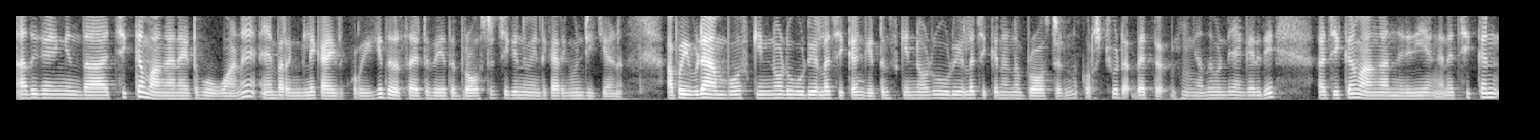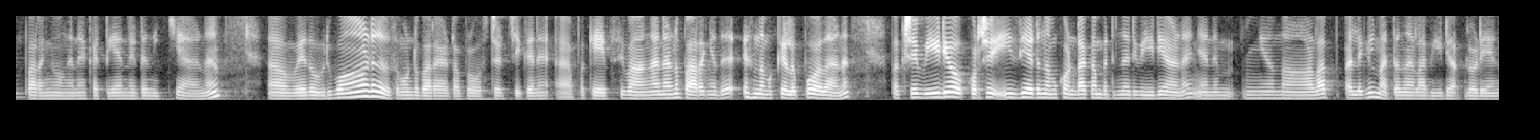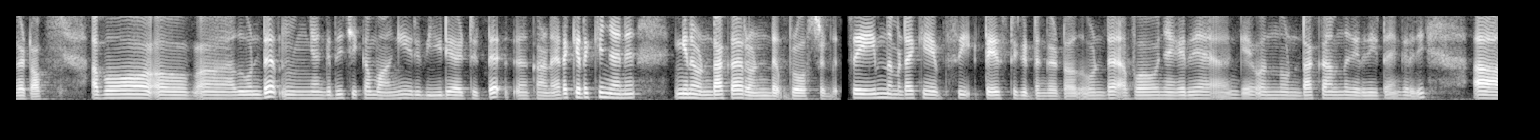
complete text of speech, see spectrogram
അത് കഴിഞ്ഞ് എന്താ ചിക്കൻ വാങ്ങാനായിട്ട് പോവുകയാണ് ഞാൻ പറഞ്ഞില്ലേ കഴിഞ്ഞ കുറേ ദിവസമായിട്ട് വേദ ബ്രോസ്റ്റഡ് ചിക്കന് വേണ്ടി കരങ്ങിക്കൊണ്ടിരിക്കുകയാണ് അപ്പോൾ ഇവിടെ ആകുമ്പോൾ സ്കിന്നോട് കൂടിയുള്ള ചിക്കൻ കിട്ടും. സ്കിന്നോട് കൂടിയുള്ള ചിക്കനാണ് ബ്രോസ്റ്റഡിന് കുറച്ചുകൂടെ ബെറ്റർ അതുകൊണ്ട് ഞാൻ കരുതി ചിക്കൻ വാങ്ങാമെന്ന് കരുതി അങ്ങനെ ചിക്കൻ പറഞ്ഞു അങ്ങനെ കട്ട് ചെയ്യാനായിട്ട് നിൽക്കുകയാണ്. വേദ ഒരുപാട് ദിവസം കൊണ്ട് പറയാം കേട്ടോ ബ്രോസ്റ്റഡ് ചിക്കന്. അപ്പോൾ കെ എഫ് സി വാങ്ങാനാണ് പറഞ്ഞത്. നമുക്ക് എളുപ്പം അതാണ്. പക്ഷേ വീഡിയോ കുറച്ച് ഈസി ആയിട്ട് നമുക്ക് ഉണ്ടാക്കാൻ പറ്റുന്ന ഒരു വീഡിയോ ആണ്. ഞാൻ നാളെ അല്ലെങ്കിൽ മറ്റന്നാൾ ആ വീഡിയോ അപ്ലോഡ് ചെയ്യാം കേട്ടോ. അപ്പോൾ അതുകൊണ്ട് ഞങ്ങൾക്ക് ചിക്കൻ വാങ്ങി ഒരു വീഡിയോ ആയിട്ടിട്ട് കാണാം. ഇടയ്ക്കിടയ്ക്ക് ഞാൻ ഇങ്ങനെ ഉണ്ടാക്കാറുണ്ട് ബ്രോസ്റ്റഡ്. സെയിം നമ്മുടെ കെ എഫ് സി ടേസ്റ്റ് കിട്ടും കേട്ടോ. അതുകൊണ്ട് അപ്പോൾ ഞാൻ കരുതി ഒന്ന് ഉണ്ടാക്കാമെന്ന് കരുതിയിട്ട് ഞാൻ കരുതി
